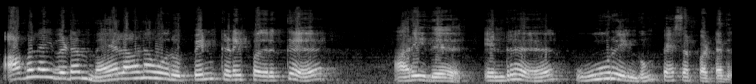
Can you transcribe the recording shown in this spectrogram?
அவளை விட மேலான ஒரு பெண் கிடைப்பதற்கு அரிது என்று ஊரெங்கும் பேசப்பட்டது.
